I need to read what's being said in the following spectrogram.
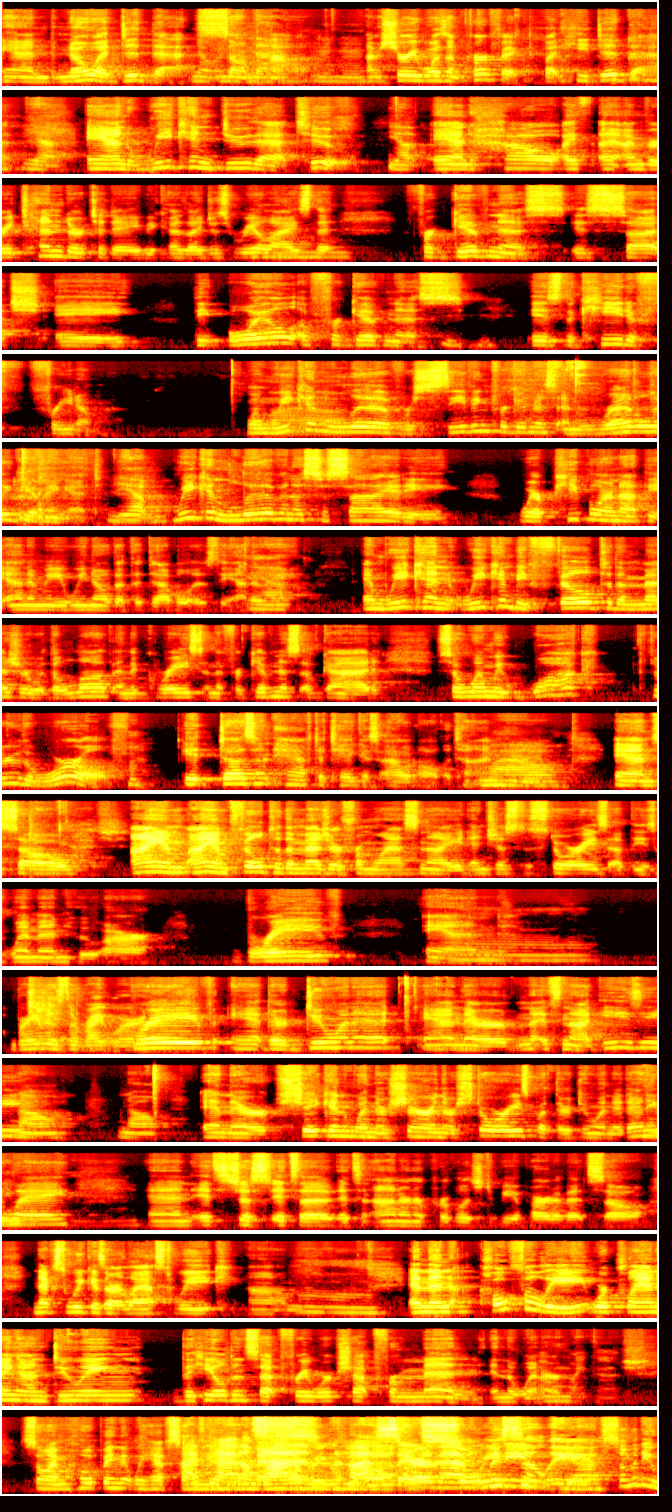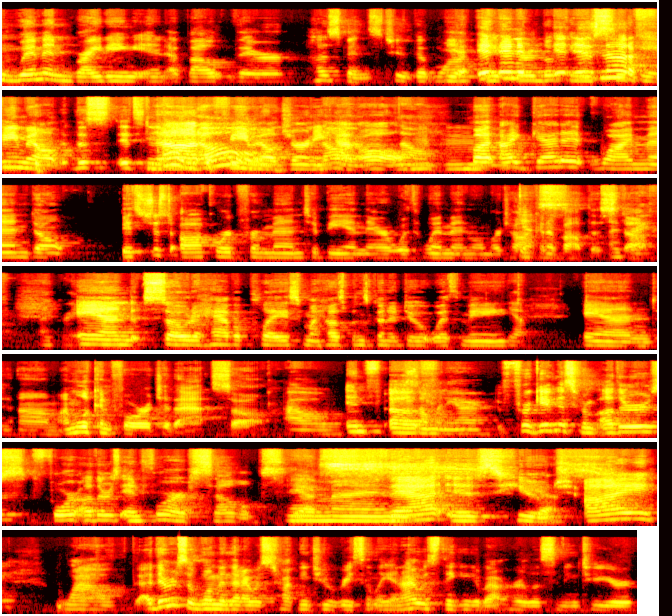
and Noah did that Noah did that. somehow. Mhm. I'm sure he wasn't perfect, but he did that. Yeah. And we can do that too. Yeah. And how I, I I'm very tender today because I just realized that Mm. forgiveness is such a the oil of forgiveness Mm-hmm. is the key to f- freedom. When we can live receiving forgiveness and readily giving it, Yep. we can live in a society where people are not the enemy. We know that the devil is the enemy. Yeah. And we can we can be filled to the measure with the love and the grace and the forgiveness of God. So when we walk through the world, it doesn't have to take us out all the time. Wow. And so I am I am filled to the measure from last night and just the stories of these women who are brave and Mm. Brave is the right word. brave and they're doing it and they're it's not easy No. No. and they're shaken when they're sharing their stories but they're doing it anyway and it's just it's a it's an honor and a privilege to be a part of it so next week is our last week um, Mm. and then hopefully we're planning on doing the healed and set free workshop for men in the Oh winter my gosh. So i'm hoping that we have some I've had a lot of requests for that so recently. Many, yeah, so many women writing in about their husbands too that want yeah, it, and they're it, it looking is not a female this it's No, not no, a female journey no, at all no. Mm-mm. but I get it why men don't. It's just awkward for men to be in there with women when we're talking Yes, about this Agree. stuff. Agree. And so to have a place, my husband's going to do it with me. Yep. And um, I'm looking forward to that. So Oh, and uh, so many are. forgiveness from others, for others, and for ourselves. Yes. Amen. That is huge. Yes. I wow. There was a woman that I was talking to recently, and I was thinking about her listening to your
